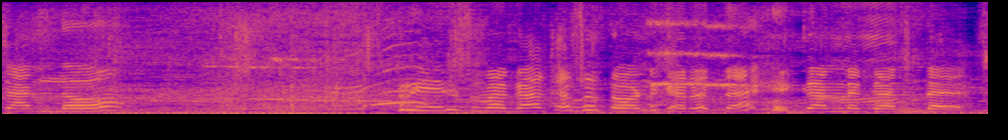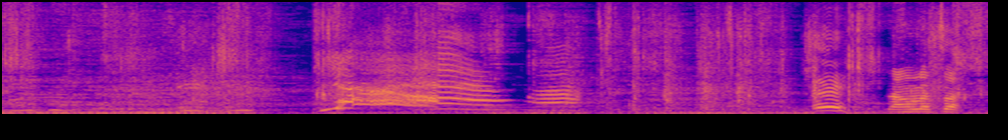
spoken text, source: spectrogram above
चाललो. प्रिन्स बघा कसं तोंड करत आहे. गंद गंद ए चांगला चल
